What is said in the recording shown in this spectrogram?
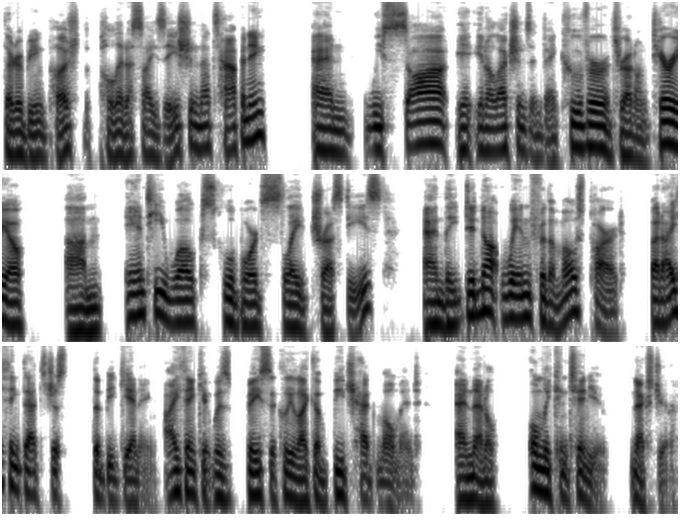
that are being pushed, the politicization that's happening. And we saw in, elections in Vancouver and throughout Ontario, um, anti woke school board slate trustees, and they did not win for the most part. But I think that's just the beginning. I think it was basically like a beachhead moment, and that'll only continue next year.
